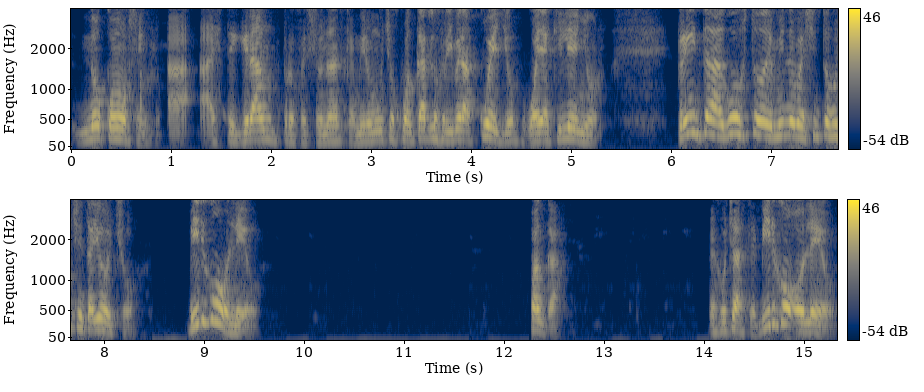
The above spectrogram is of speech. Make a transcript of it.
no conocen a, a, este gran profesional que admiro mucho, Juan Carlos Rivera Cuello, guayaquileño. 30 de agosto de 1988. ¿Virgo o Leo? Juanca. ¿Me escuchaste? ¿Virgo o Leo?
